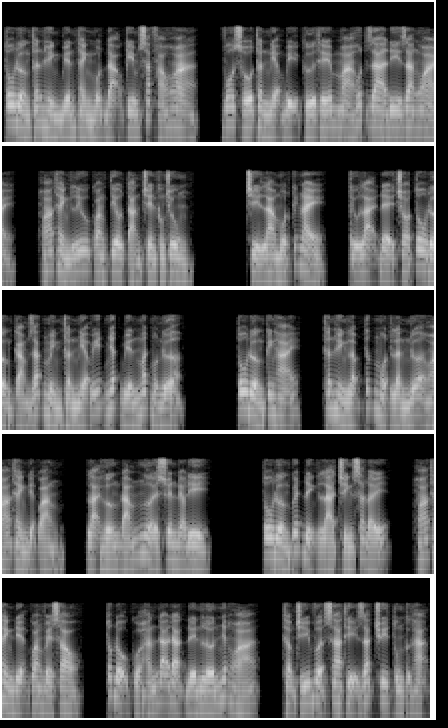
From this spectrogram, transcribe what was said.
tô đường thân hình biến thành một đạo kim sắc pháo hoa, vô số thần niệm bị cứ thế mà hút ra đi ra ngoài, hóa thành lưu quang tiêu tán trên không trung. Chỉ là một kích này, tự lại để cho tô đường cảm giác mình thần niệm ít nhất biến mất một nửa. Tô đường kinh hãi thân hình lập tức một lần nữa hóa thành điện quang, lại hướng đám người xuyên đeo đi. Tô đường quyết định là chính xác đấy, hóa thành điện quang về sau, tốc độ của hắn đã đạt đến lớn nhất hóa, thậm chí vượt xa thị giác truy tung cực hạn,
